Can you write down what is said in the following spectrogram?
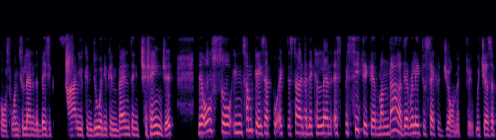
course. Once you learn the basic design, you can do it, you can bend and change it. They also, in some cases, I put exercise that they can learn a specific uh, mandala that relate to sacred geometry, which is a,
